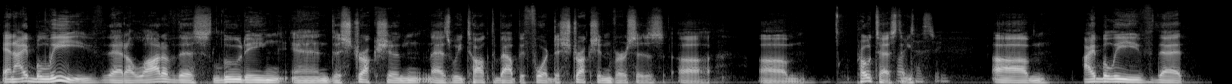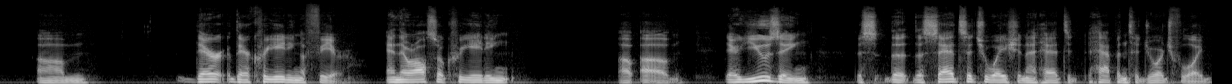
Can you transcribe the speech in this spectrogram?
and I believe that a lot of this looting and destruction, as we talked about before, destruction versus uh, um, protesting. Protesting. I believe that um, they're they're creating a fear, and they're also creating. A, um, they're using this the the sad situation that had to happen to George Floyd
